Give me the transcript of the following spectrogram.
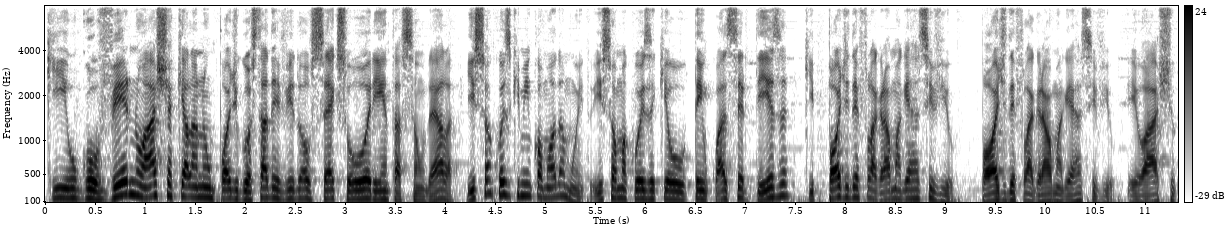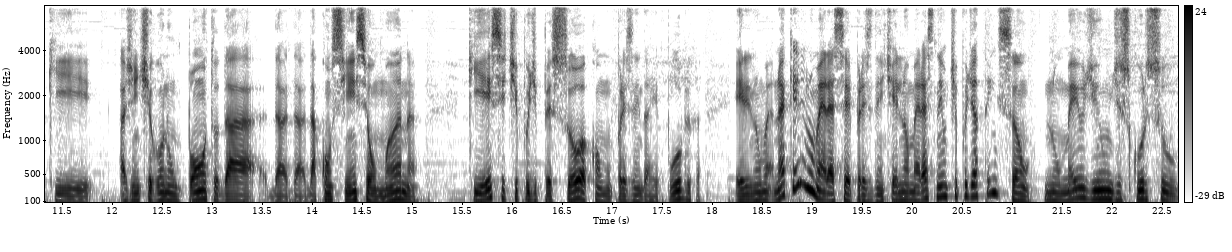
que o governo acha que ela não pode gostar devido ao sexo ou orientação dela. Isso é uma coisa que me incomoda muito. Isso é uma coisa que eu tenho quase certeza que pode deflagrar uma guerra civil. Pode deflagrar uma guerra civil. Eu acho que a gente chegou num ponto da, da, da, da consciência humana que esse tipo de pessoa, como o presidente da República, ele não, não é que ele não merece ser presidente, ele não merece nenhum tipo de atenção. No meio de um discurso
